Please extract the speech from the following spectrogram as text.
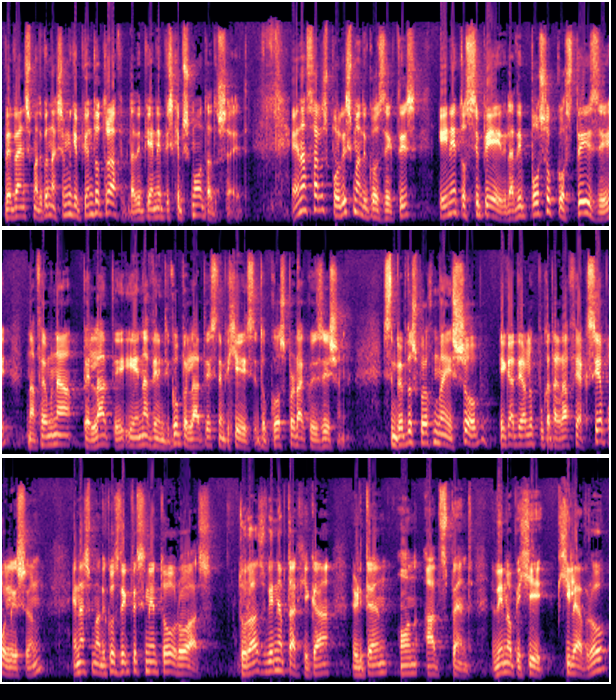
Βέβαια, είναι σημαντικό να ξέρουμε και ποιο είναι το traffic, δηλαδή ποια είναι η επισκεψιμότητα του site. Ένας άλλος πολύ σημαντικός δείκτης είναι το CPA, δηλαδή πόσο κοστίζει να φέρουμε ένα πελάτη ή ένα δυνητικό πελάτη στην επιχείρηση, το cost per acquisition. Στην περίπτωση που έχουμε e-shop ή κάτι άλλο που καταγράφει αξία πωλήσεων, ένας σημαντικός δείκτης είναι το ROAS. Το ROAS βγαίνει από τα αρχικά Return on Ad Spend. Δίνω π.χ. 1000 ευρώ,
